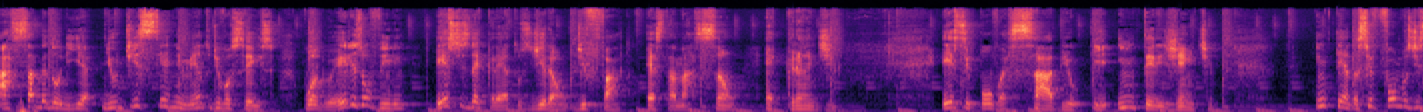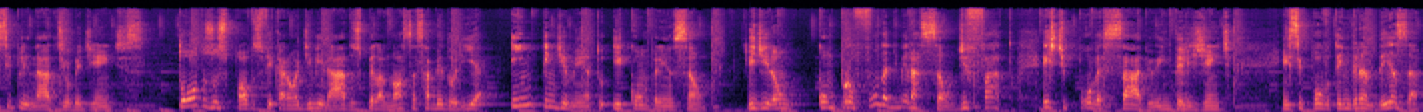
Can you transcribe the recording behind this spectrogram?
a sabedoria e o discernimento de vocês. Quando eles ouvirem estes decretos, dirão: de fato, esta nação é grande. Esse povo é sábio e inteligente. Entenda, se formos disciplinados e obedientes, todos os povos ficarão admirados pela nossa sabedoria entendimento e compreensão. E dirão com profunda admiração: de fato, este povo é sábio e inteligente. Esse povo tem grandeza.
